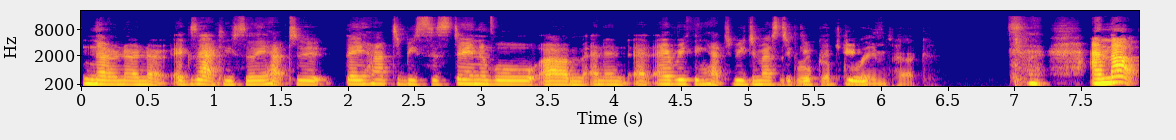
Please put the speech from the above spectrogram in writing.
no, no, no, exactly. So they had to they had to be sustainable, um, and, and everything had to be They domestically broke up produced. grain peck. and that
